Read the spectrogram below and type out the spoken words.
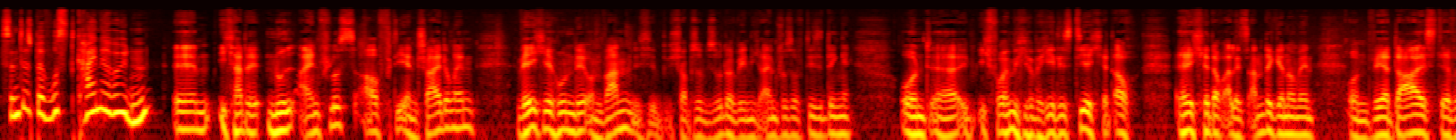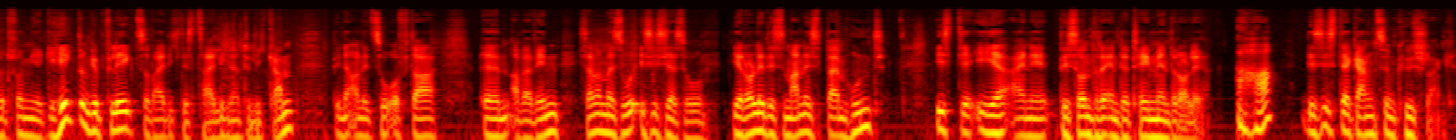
Sind es bewusst keine Rüden? Ähm, ich hatte null Einfluss auf die Entscheidungen, welche Hunde und wann. Ich, ich habe sowieso da wenig Einfluss auf diese Dinge. Und äh, ich freue mich über jedes Tier. Ich hätte auch, äh, ich hätte auch alles andere genommen. Und wer da ist, der wird von mir gehegt und gepflegt, soweit ich das zeitlich natürlich kann. Bin ja auch nicht so oft da. Ähm, aber wenn, sagen wir mal so, es ist ja so, die Rolle des Mannes beim Hund ist ja eher eine besondere Entertainment-Rolle. Aha. Das ist der Gang zum Kühlschrank.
